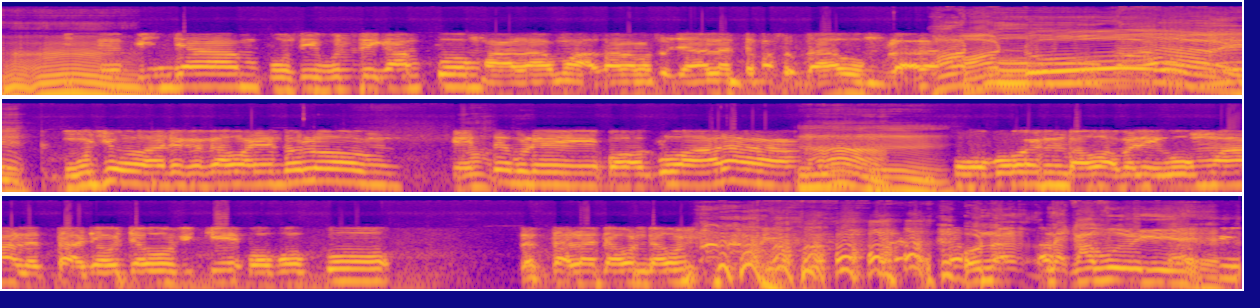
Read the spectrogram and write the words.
Kita pinjam Pusing-pusing kampung. Alamak Salah masuk jalan Termasuk daun pula lah. Aduh. Mujur ada kawan yang tolong. Kereta boleh bawa keluar lah. Hmm. Pun bawa balik rumah Letak jauh-jauh sikit Bawa pokok Letaklah daun-daun. Oh nak nak cover lagi. Eh?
